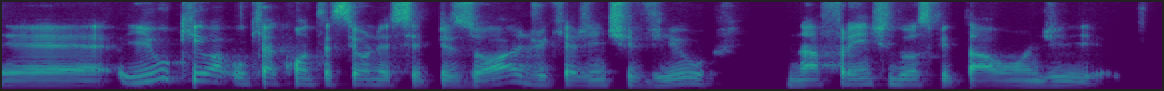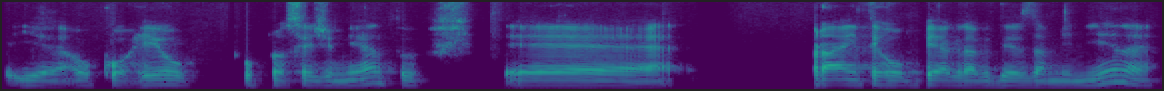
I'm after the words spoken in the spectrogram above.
É, e o que, o que aconteceu nesse episódio, que a gente viu na frente do hospital onde ia, ocorreu o procedimento é, para interromper a gravidez da menina,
